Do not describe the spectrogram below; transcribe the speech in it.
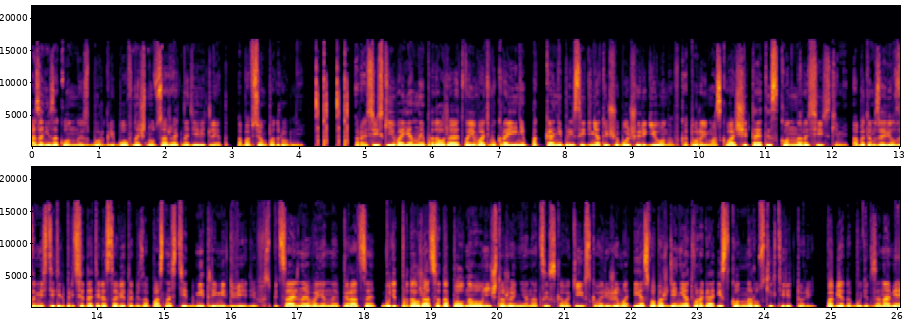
а за незаконный сбор грибов начнут сажать на 9 лет. Обо всем подробней. Российские военные продолжают воевать в Украине, пока не присоединят еще больше регионов, которые Москва считает исконно российскими. Об этом заявил заместитель председателя Совета Безопасности Дмитрий Медведев. Специальная военная операция будет продолжаться до полного уничтожения нацистского киевского режима и освобождения от врага исконно русских территорий. Победа будет за нами,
